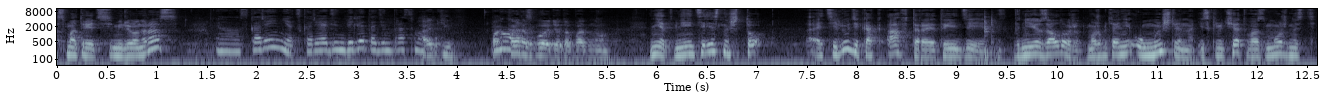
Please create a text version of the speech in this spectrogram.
смотреть миллион раз. Э, скорее нет, скорее один билет, один просмотр. Один. Пока но... разговор идет об одном. Нет, мне интересно, что эти люди, как авторы этой идеи, в нее заложат. Может быть, они умышленно исключат возможность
